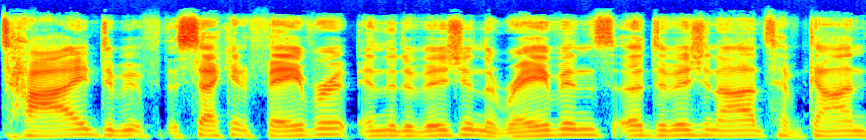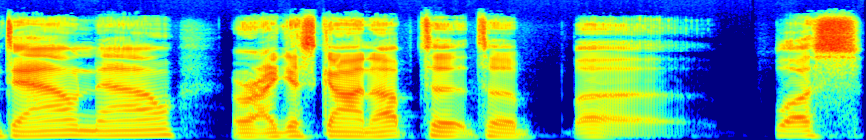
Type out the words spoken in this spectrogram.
tied to be the second favorite in the division. The Ravens uh, division odds have gone down now, or I guess gone up to to uh, plus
